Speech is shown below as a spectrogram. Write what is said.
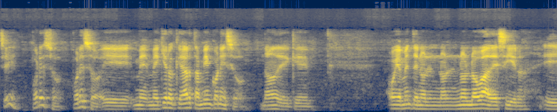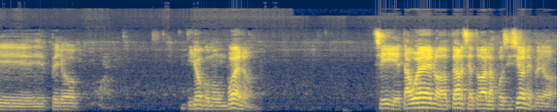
Sí, por eso, por eso. eh, me, me quiero quedar también con eso, ¿no? De que obviamente no, no- no lo va a decir, eh, pero tiró como un bueno. Sí, está bueno adaptarse a todas las posiciones, pero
